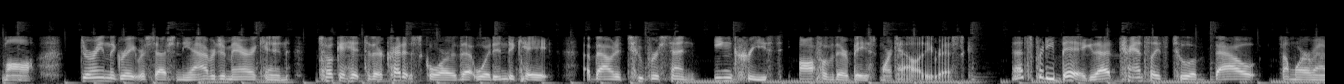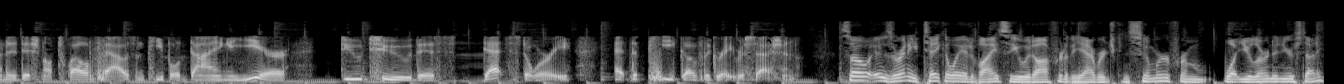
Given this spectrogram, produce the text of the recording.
small. During the Great Recession, the average American took a hit to their credit score that would indicate about a 2% increase off of their base mortality risk. That's pretty big. That translates to about somewhere around an additional 12,000 people dying a year due to this debt story at the peak of the Great Recession. So, is there any takeaway advice you would offer to the average consumer from what you learned in your study?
